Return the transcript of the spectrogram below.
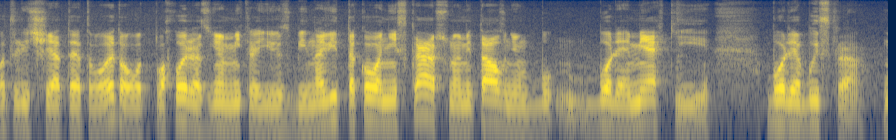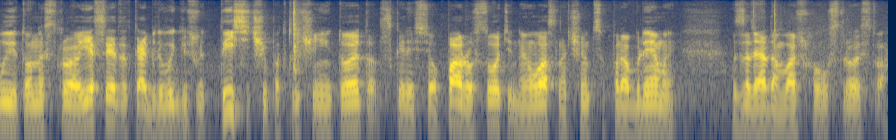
в отличие от этого. Это вот плохой разъем микро-USB. На вид такого не скажешь, но металл в нем более мягкий и более быстро выйдет он из строя. Если этот кабель выдержит тысячи подключений, то этот, скорее всего, пару сотен, и у вас начнутся проблемы с зарядом вашего устройства.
